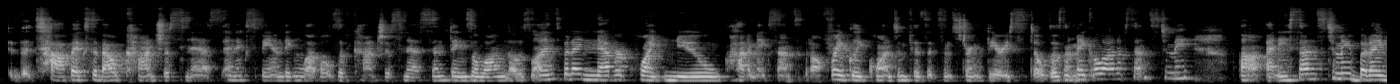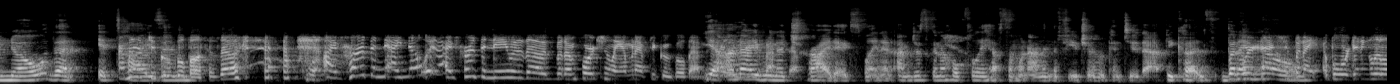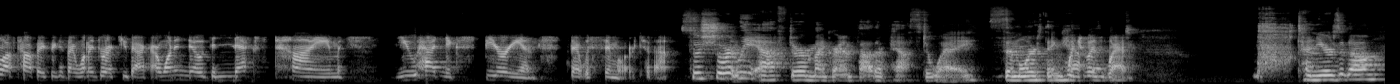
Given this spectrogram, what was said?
the topics about consciousness and expanding levels of consciousness and things along those lines, but I never quite knew how to make sense of it all. Frankly, quantum physics and string theory still doesn't make a lot of sense to me, uh, any sense to me, but I know that it ties I'm gonna have to Google in. both of those. I've heard the I know it. I've heard the name of those, but unfortunately, I'm gonna have to Google them. Yeah, I I'm not even going to them. try to explain it. I'm just going to hopefully have someone on in the future who can do that because, but I We're know. actually, but I but we're getting a little off topic because I want to direct you back. I want to know the next time you had an experience that was similar to that. So shortly after my grandfather passed away, similar thing happened. Which was when? Ten years ago.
